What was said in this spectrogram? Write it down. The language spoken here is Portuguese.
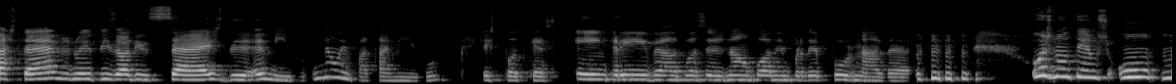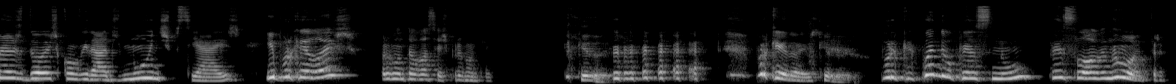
Cá estamos no episódio 6 de Amigo Não Empata Amigo. Este podcast é incrível que vocês não podem perder por nada. Hoje não temos um, mas dois convidados muito especiais. E porquê dois? Perguntam vocês, perguntem. Porquê dois? porquê dois? Porquê dois? Porque quando eu penso num, penso logo no outro.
